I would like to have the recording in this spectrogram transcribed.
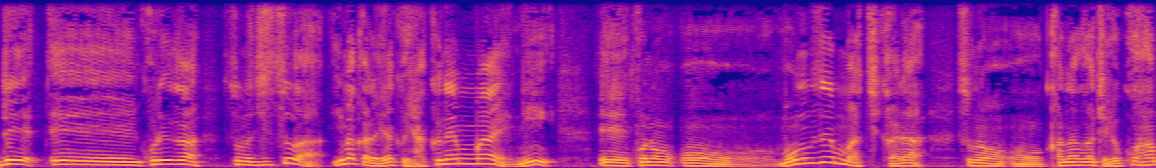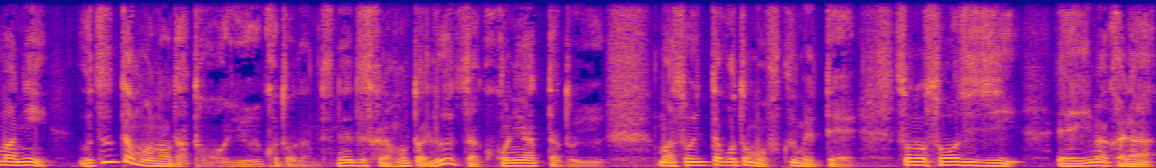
で、えー、これが、その実は今から約100年前に、えー、この、門前町から、その、神奈川県横浜に移ったものだということなんですね。ですから本当はルーツはここにあったという、まあそういったことも含めて、その総持寺、えー、今から、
